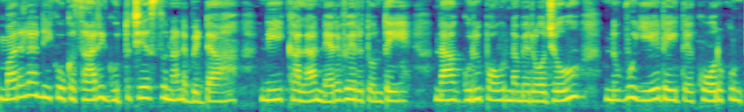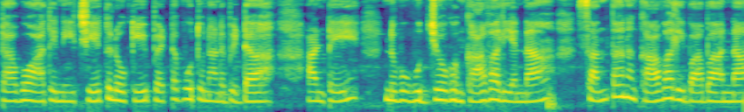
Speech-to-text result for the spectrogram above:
మరలా నీకు ఒకసారి గుర్తు చేస్తున్నాను బిడ్డ. నీ కళ నెరవేరుతుంది. నా గురు పౌర్ణమి రోజు నువ్వు ఏదైతే కోరుకుంటావో అది నీ చేతిలోకి పెట్టబోతున్నాను బిడ్డ. అంటే నువ్వు ఉద్యోగం కావాలి అన్నా సంతానం కావాలి బాబా అన్నా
